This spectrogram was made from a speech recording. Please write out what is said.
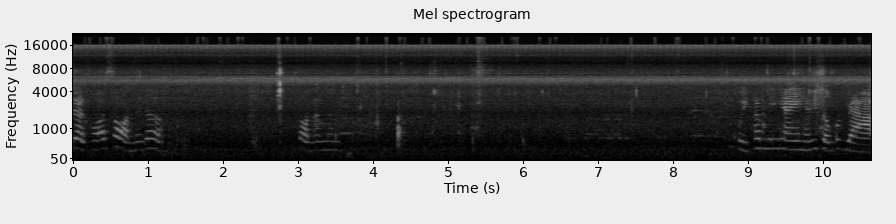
เดี๋ยวขอสอนหน่อยเด้อสอนอันหนึง คุยคำใหญ่ๆให้พี่สมก็อยาก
